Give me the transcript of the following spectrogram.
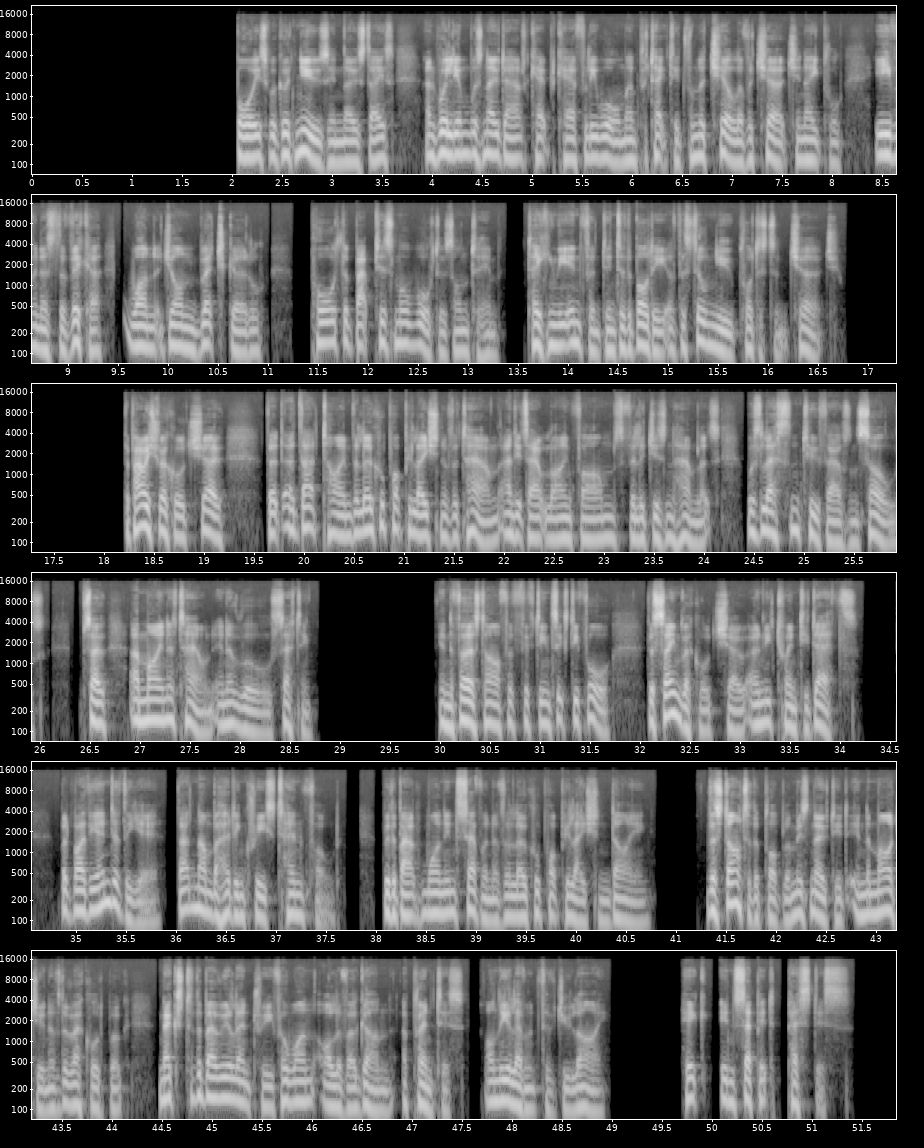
Boys were good news in those days, and William was no doubt kept carefully warm and protected from the chill of a church in April, even as the vicar, one John Bretchgirdle, poured the baptismal waters onto him, taking the infant into the body of the still new Protestant church. The parish records show that at that time the local population of the town and its outlying farms, villages, and hamlets was less than 2,000 souls, so a minor town in a rural setting. In the first half of 1564, the same records show only 20 deaths, but by the end of the year that number had increased tenfold, with about one in seven of the local population dying. The start of the problem is noted in the margin of the record book next to the burial entry for one Oliver Gunn, apprentice, on the 11th of July. Hic incepit pestis.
